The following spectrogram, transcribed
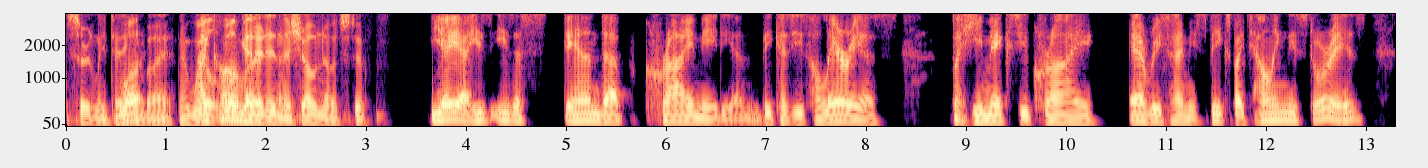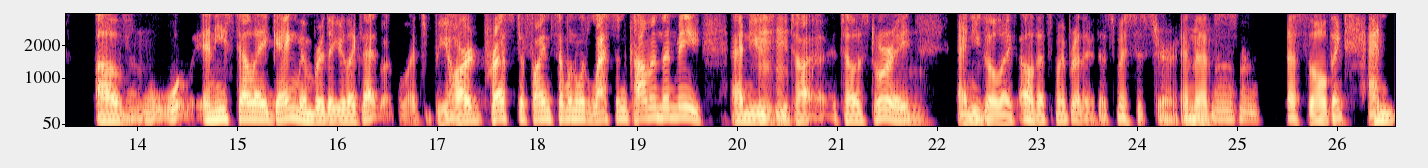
certainly taken Well, by it, and we'll we'll get a- it in the show notes too. Yeah, yeah. He's he's a stand-up cry median because he's hilarious, but he makes you cry every time he speaks by telling these stories of Mm. w- an East LA gang member that you're like that. Well, it's be hard pressed to find someone with less in common than me. And you you ta- tell a story, Mhm. And you go like, oh, that's my brother, that's my sister, and Mhm. that's Mhm. that's the whole thing. And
